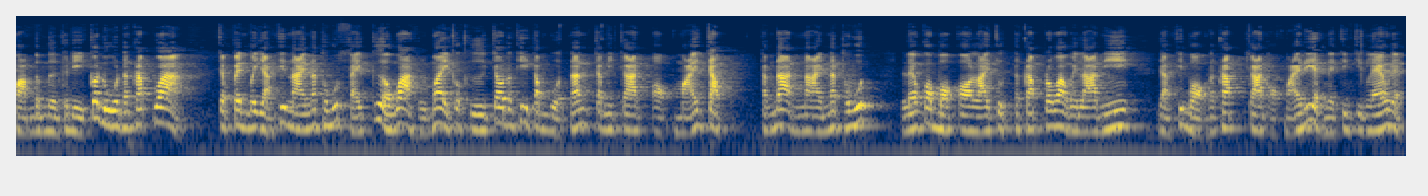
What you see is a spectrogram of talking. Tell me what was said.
ความดำเนินคดีก็ดูนะครับว่า จะเป็นไปอย่างที่นายนัทวุฒิใสเกลือว่าหรือไม่ก็คือเจ้าหน้าที่ตำรวจนั้นจะมีการออกหมายจับทางด้านนายนัทวุฒิแล้วก็บอกอลายจุดนะครับ เพราะว่าเวลานี้อย่างที่บอกนะครับ การออกหมายเรียกเนี่ยจริง ๆ แล้วเนี่ย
